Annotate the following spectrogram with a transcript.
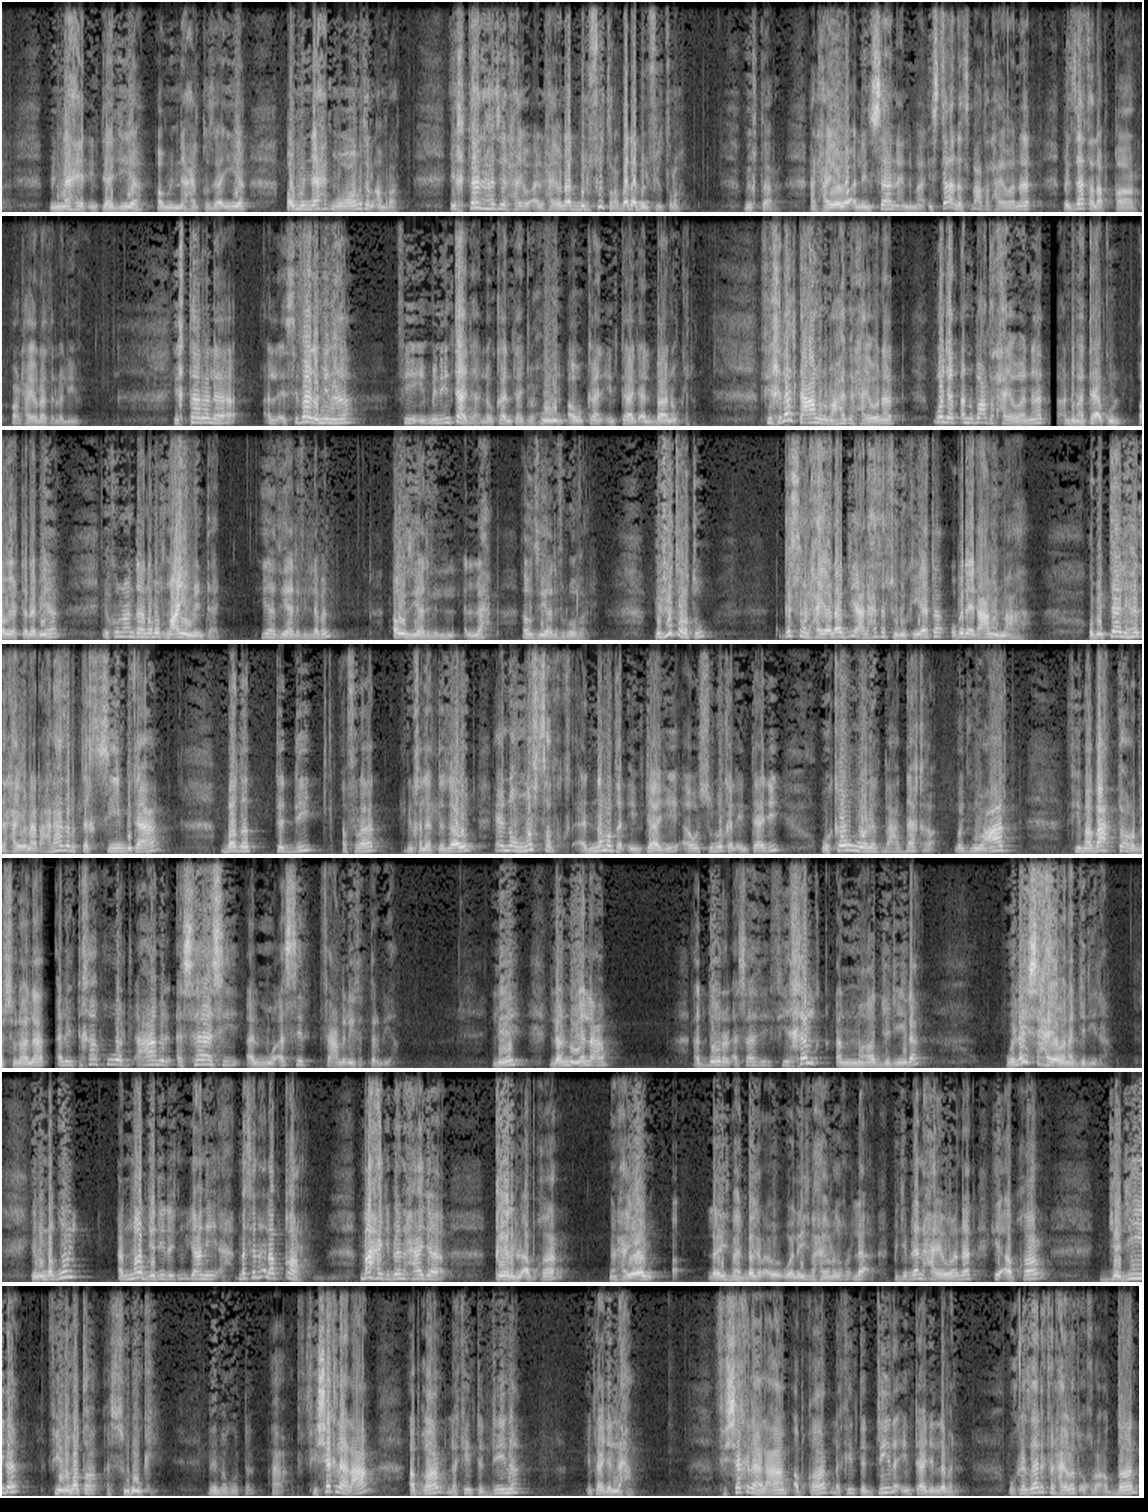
من الناحية الإنتاجية أو من الناحية الغذائية أو من ناحية مقاومة الأمراض. يختار هذه الحيوانات بالفطرة بدأ بالفطرة ويختار الحيوان الإنسان عندما استأنس بعض الحيوانات بالذات الأبقار أو الحيوانات الأليفة يختار الاستفادة منها في من إنتاجها لو كان إنتاج لحوم أو كان إنتاج ألبان أو كده. في خلال تعامله مع هذه الحيوانات وجد أن بعض الحيوانات عندما تأكل أو يعتنى بها يكون عندها نمط معين من الإنتاج يا زيادة في اللبن أو زيادة في اللحم أو زيادة في الوبر. بفطرته قسم الحيوانات دي على حسب سلوكياتها وبدأ يتعامل معها وبالتالي هذه الحيوانات على حسب التقسيم بتاعها بدأت تدي أفراد من خلال التزاوج عندهم نفس النمط الإنتاجي أو السلوك الإنتاجي وكونت بعد ذاك مجموعات فيما بعد تعرف بالسلالات الانتخاب هو العامل الأساسي المؤثر في عملية التربية. ليه؟ لأنه يلعب الدور الأساسي في خلق أنماط جديدة وليس حيوانات جديدة. لما يعني نقول أنماط جديدة يعني مثلا الأبقار. ما حيجيب لنا حاجة غير الأبقار. من حيوان لا يشبه البقر ولا يشبه حيوانات أخرى. لا بيجيب لنا حيوانات هي أبقار جديدة في نمطها السلوكي. زي ما قلت آه، في شكلها العام أبقار لكن تدينا إنتاج اللحم. في شكلها العام أبقار لكن تدينا إنتاج اللبن. وكذلك في الحيوانات الأخرى الضان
